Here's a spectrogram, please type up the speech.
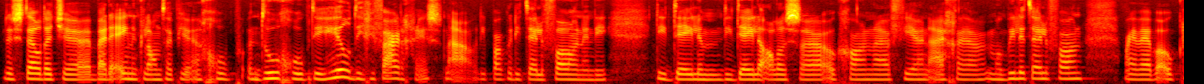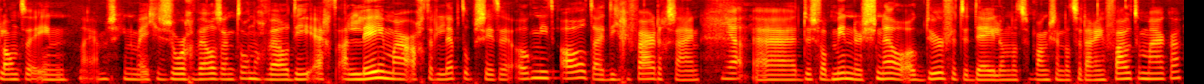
dus stel dat je bij de ene klant heb je een groep, een doelgroep die heel digivaardig is. Nou, die pakken die telefoon en die, die, delen, die delen alles uh, ook gewoon uh, via hun eigen mobiele telefoon. Maar we hebben ook klanten in, nou ja, misschien een beetje zorgwelzijn toch nog wel, die echt alleen maar achter de laptop zitten. Ook niet altijd digivaardig zijn. Ja. Uh, dus wat minder snel ook durven te delen, omdat ze bang zijn dat ze daarin fouten maken.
